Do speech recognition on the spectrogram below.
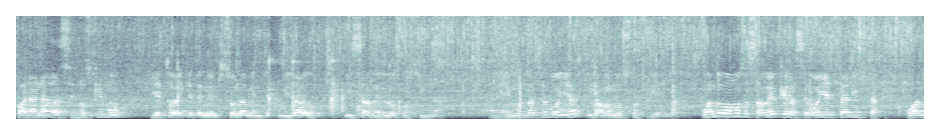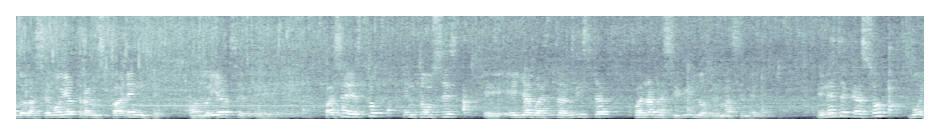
para nada se nos quemó y esto hay que tener solamente cuidado y saberlo cocinar. Añadimos la cebolla y la vamos sofriendo. ¿Cuándo vamos a saber que la cebolla está lista? Cuando la cebolla transparente, cuando ya se eh, pase esto, entonces eh, ella va a estar lista para recibir los demás elementos. En este caso voy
